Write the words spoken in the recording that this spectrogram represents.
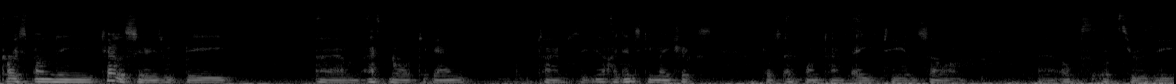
corresponding Taylor series would be um, f naught again times the identity matrix plus f1 times at and so on uh, up, th up through the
